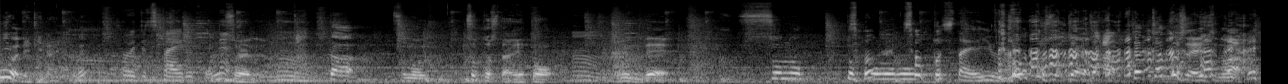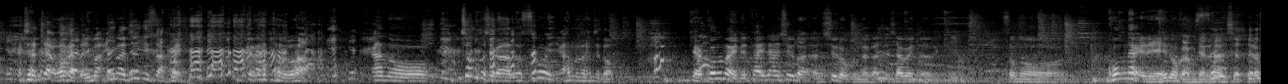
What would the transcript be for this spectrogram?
にはできないよね、それで伝えるってね。そうやねん。たったそのちょっとした絵と文でそのところを ちょっとした絵言うな。ちょちょちょっとした絵っていうのは、じゃじゃ分かった、今、今、ジギさんが引っかかったのは、あのちょっとした、あのすごい、あのなんちゅうの、いやこの前ね、対談収録収録の中で喋ってた時に、そのこんな絵でええのかみたいな話やったよ。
